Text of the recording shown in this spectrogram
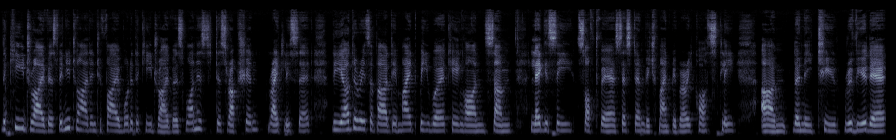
the key drivers, we need to identify what are the key drivers. One is disruption, rightly said. The other is about they might be working on some legacy software system which might be very costly. Um, they need to review their their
